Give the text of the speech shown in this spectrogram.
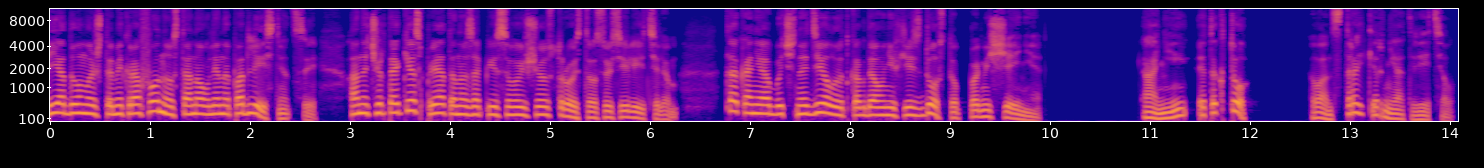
Я думаю, что микрофоны установлены под лестницей, а на чердаке спрятано записывающее устройство с усилителем — так они обычно делают, когда у них есть доступ в помещение. «Они — это кто?» Ван Страйкер не ответил.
